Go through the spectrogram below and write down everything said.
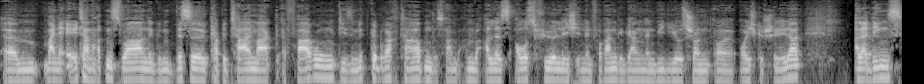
Ähm, meine Eltern hatten zwar eine gewisse Kapitalmarkterfahrung, die sie mitgebracht haben. Das haben, haben wir alles ausführlich in den vorangegangenen Videos schon äh, euch geschildert. Allerdings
